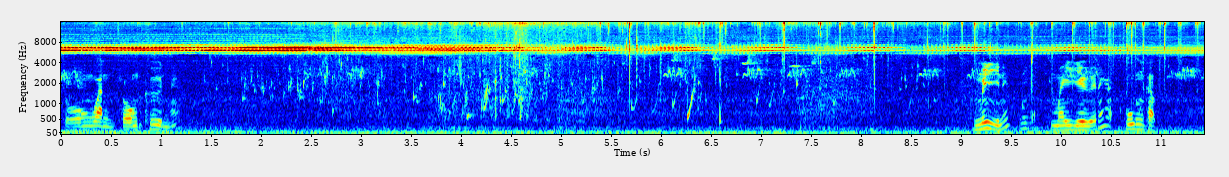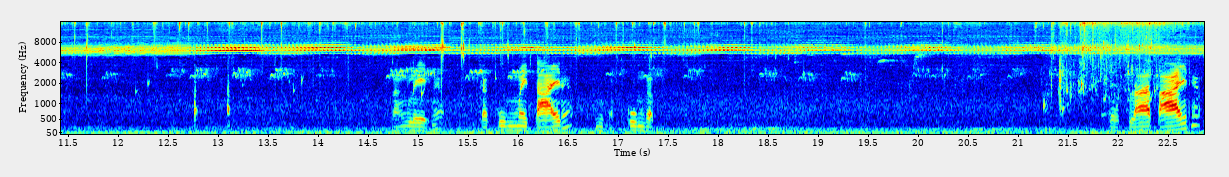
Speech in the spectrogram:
โจงวันโจงคืนนะมีนะไม่เยอะนะครับกุ้งครับหลั งเหล็กนะกับกุ้งไม่ตายนะนี่ครับกุ้งกับ แต่ปลาตายนะ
